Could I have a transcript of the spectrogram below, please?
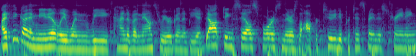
I think I immediately, when we kind of announced we were going to be adopting Salesforce and there was the opportunity to participate in this training,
